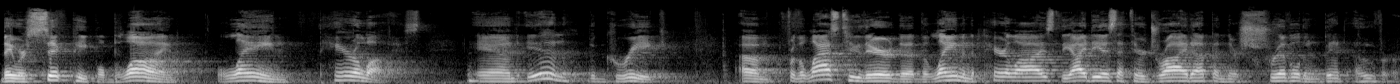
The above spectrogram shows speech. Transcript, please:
they were sick people, blind, lame, paralyzed. And in the Greek, um, for the last two there, the, the lame and the paralyzed, the idea is that they're dried up and they're shriveled and bent over.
